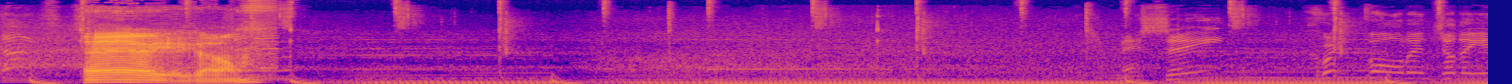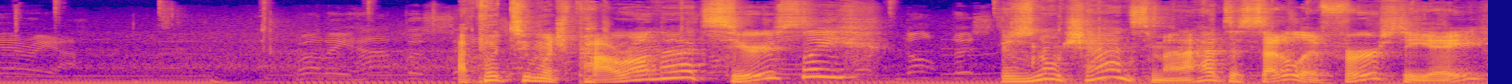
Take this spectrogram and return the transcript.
That's There you go. I put too much power on that? Seriously? There's no chance, man. I had to settle it first, EA.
